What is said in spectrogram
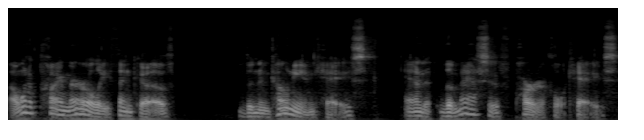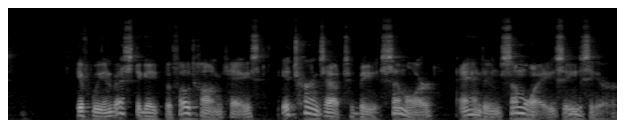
I want to primarily think of the Newtonian case and the massive particle case. If we investigate the photon case, it turns out to be similar and in some ways easier.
